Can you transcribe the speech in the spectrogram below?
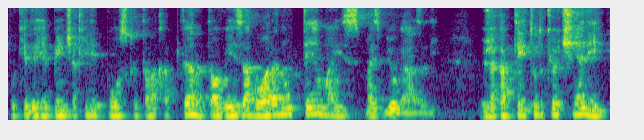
porque de repente aquele poço que eu estava captando, talvez agora não tenha mais, mais biogás ali. Eu já captei tudo que eu tinha ali.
